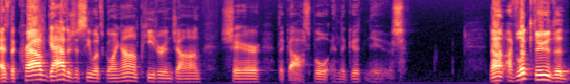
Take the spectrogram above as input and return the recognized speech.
as the crowd gathers to see what's going on, Peter and John share the gospel and the good news. Now, I've looked through the,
